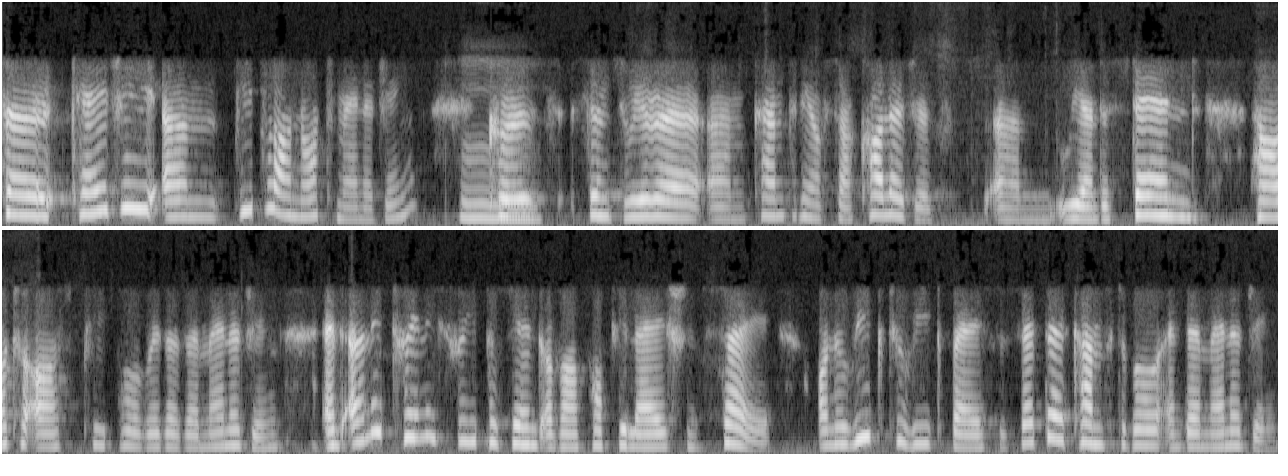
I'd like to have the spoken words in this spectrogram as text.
So, KG, um, people are not managing because mm. since we're a um, company of psychologists, um, we understand how to ask people whether they're managing, and only 23% of our population say on a week to week basis that they're comfortable and they're managing.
